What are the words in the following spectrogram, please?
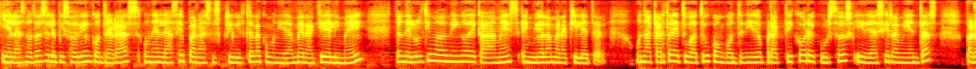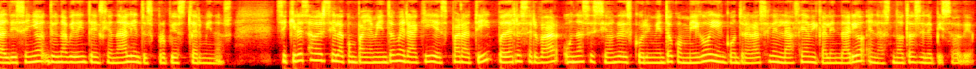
y en las notas del episodio encontrarás un enlace para suscribirte a la comunidad Meraki del email, donde el último domingo de cada mes envío la Meraki Letter, una carta de tú a tú con contenido práctico, recursos, ideas y herramientas para el diseño de una vida intencional y en tus propios términos. Si quieres saber si el acompañamiento Meraki es para ti, puedes reservar una sesión de descubrimiento conmigo y encontrarás el enlace a mi calendario en las notas del episodio.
